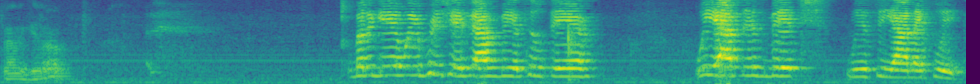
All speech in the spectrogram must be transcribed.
trying to get on. But again, we appreciate y'all for being tuned in. We out this bitch. We'll see y'all next week.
